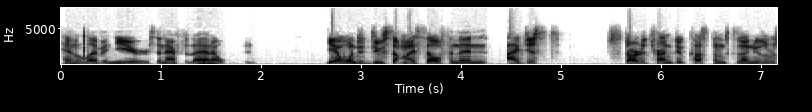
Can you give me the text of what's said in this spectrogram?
10, 11 years, and after that, I wanted, yeah, I wanted to do something myself, and then I just started trying to do customs because I knew there were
